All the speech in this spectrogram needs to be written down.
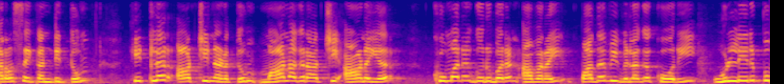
அரசை கண்டித்தும் ஹிட்லர் ஆட்சி நடத்தும் மாநகராட்சி ஆணையர் குமரகுருபரன் அவரை பதவி விலக கோரி உள்ளிருப்பு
